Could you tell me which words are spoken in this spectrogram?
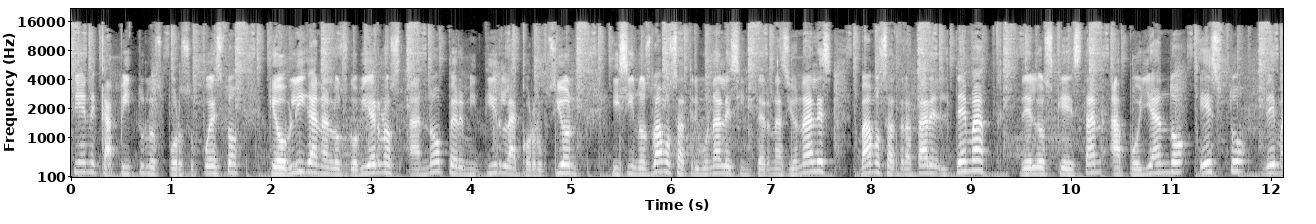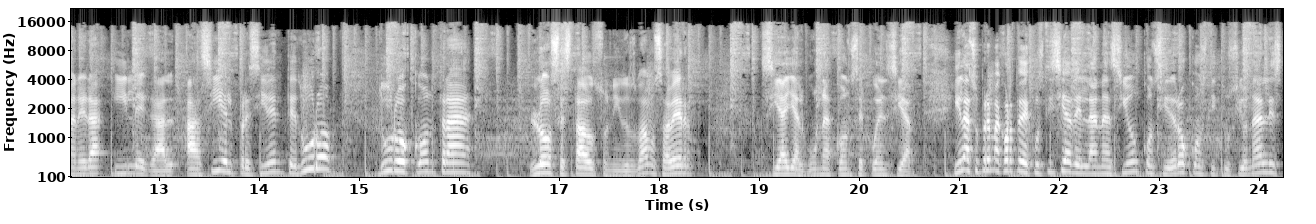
tiene capítulos, por supuesto, que obligan a los gobiernos a no permitir la corrupción. Y si nos vamos a tribunales internacionales, vamos a tratar el tema de los que están apoyando esto de manera ilegal. Así el presidente duro, duro contra los Estados Unidos. Vamos a ver si hay alguna consecuencia. Y la Suprema Corte de Justicia de la Nación consideró constitucionales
